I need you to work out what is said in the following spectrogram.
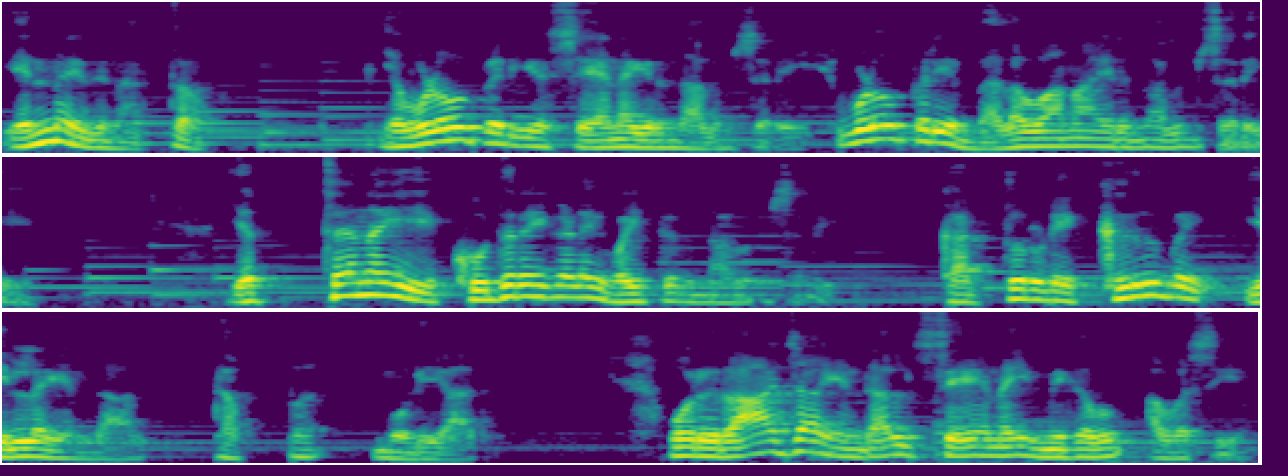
என்ன இதன் அர்த்தம்? எவ்வளோ பெரிய சேனை இருந்தாலும் சரி எவ்வளோ பெரிய பலவானா இருந்தாலும் சரி எத்தனை குதிரைகளை வைத்திருந்தாலும் சரி கர்த்தருடைய கிருபை இல்லை என்றால் தப்ப முடியாது. ஒரு ராஜா என்றால் சேனை மிகவும் அவசியம்.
